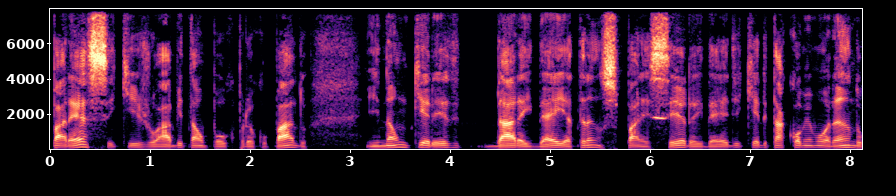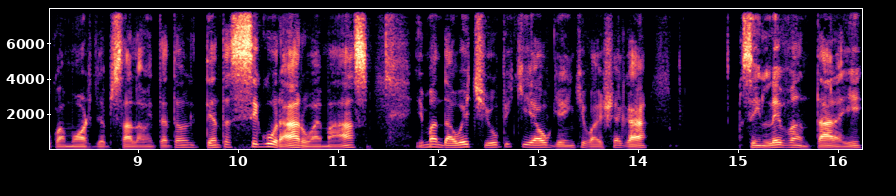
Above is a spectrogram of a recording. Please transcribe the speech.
parece que Joabe está um pouco preocupado e não querer dar a ideia, transparecer a ideia de que ele está comemorando com a morte de Absalão. Então, então ele tenta segurar o Aimaas e mandar o etíope, que é alguém que vai chegar sem levantar aí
